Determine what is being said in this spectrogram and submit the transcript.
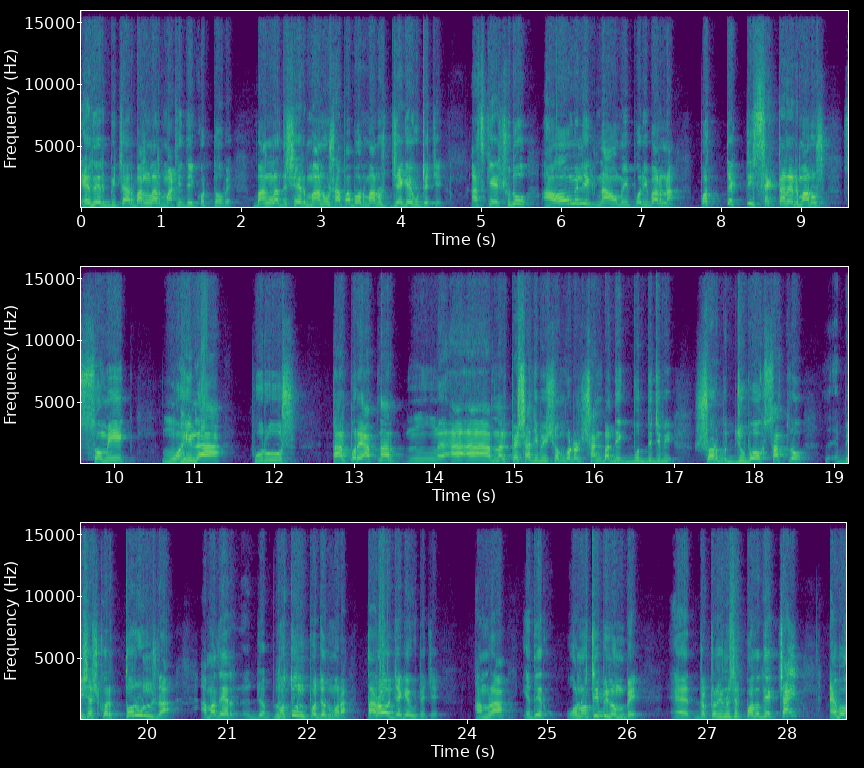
এদের বিচার বাংলার মাটিতেই করতে হবে। বাংলাদেশের মানুষ আপাবর মানুষ জেগে উঠেছে। আজকে শুধু আওয়ামী লীগ না, আওয়ামী পরিবার না, প্রত্যেকটি সেক্টরের মানুষ, শ্রমিক, মহিলা, পুরুষ, তারপরে আপনার আপনার পেশাজীবী সংগঠন, সাংবাদিক, বুদ্ধিজীবী, সর্ব, যুবক, ছাত্র, বিশেষ করে তরুণরা, আমাদের নতুন প্রজন্মরা, তারাও জেগে উঠেছে। আমরা এদের অনতিবিলম্বে ডক্টর ইউনুসের পদত্যাগ চাই এবং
